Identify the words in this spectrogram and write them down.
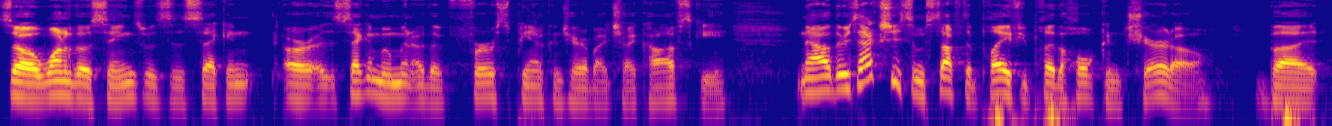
So one of those things was the second or the second movement of the first piano concerto by Tchaikovsky. Now, there's actually some stuff to play if you play the whole concerto, but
